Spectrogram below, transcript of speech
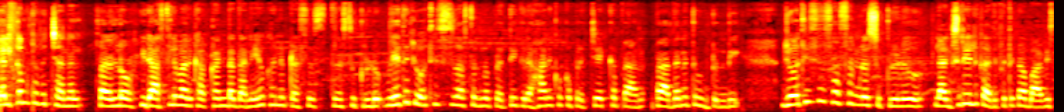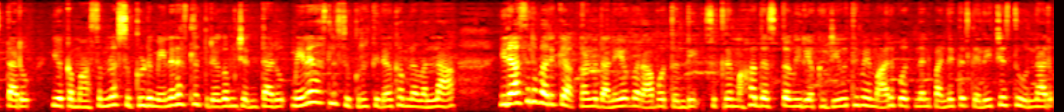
వెల్కమ్ టు అవర్ ఛానల్. త్వరలో ఈ రాశుల వారికి అఖండ ధనయోగాన్ని ప్రశస్తున్న శుక్రుడు. వేద జ్యోతిష శాస్త్రంలో ప్రతి గ్రహానికి ఒక ప్రత్యేక ప్రా- ప్రాధాన్యత ఉంటుంది. జ్యోతిష శాస్త్రంలో శుక్రుడు లగ్జరీలకు అధిపతిగా భావిస్తారు. ఈ యొక్క మాసంలో శుక్రుడు మీనరాశిలో తిరోగం చెందుతాడు. మీనరాశిలో శుక్రుడు తిరోగంల వల్ల ఈ రాశుల వారికి అఖండ ధనయోగం రాబోతుంది. శుక్ర మహాదశతో వీరి యొక్క జీవితమే మారిపోతుందని పండితులు తెలియజేస్తూ ఉన్నారు.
